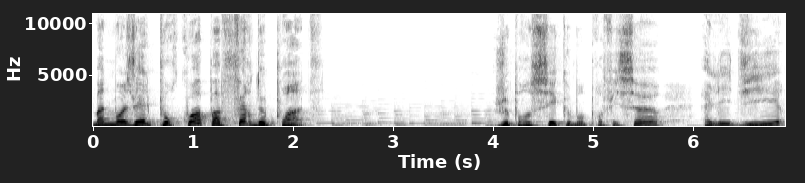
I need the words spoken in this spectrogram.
Mademoiselle, pourquoi pas faire de pointe? Je pensais que mon professeur allait dire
